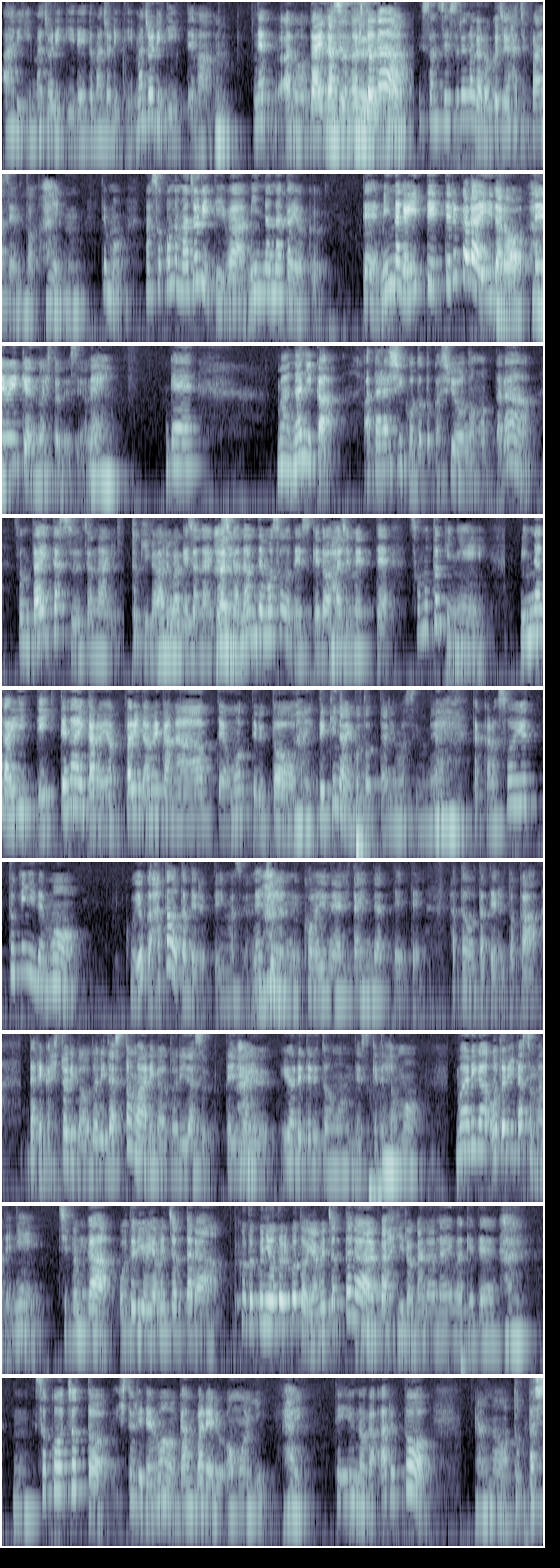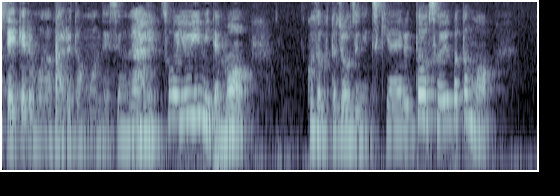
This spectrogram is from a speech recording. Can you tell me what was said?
アーリーマジョリティレートマジョリティ。マジョリティってまあ、うんねあの大多数の人が賛成するのが68%、はい。うん、でも、まあ、そこのマジョリティはみんな仲良くでみんながいいって言ってるからいいだろうっていう意見の人ですよね、でまあ何か新しいこととかしようと思ったらその大多数じゃない時があるわけじゃないですか、はい。何でもそうですけど、はい。初めって。その時にみんながいいって言ってないからやっぱりダメかなって思ってると、はい。できないことってありますよね、えだからそういう時にでもこうよく旗を立てるって言いますよね、はい。自分こういうのやりたいんだって言って旗を立てるとか誰か一人が踊り出すと周りが踊り出すっていう、はい。言われてると思うんですけれども、周りが踊り出すまでに自分が踊りをやめちゃったら孤独に踊ることをやめちゃったらはい。やっぱ広がらないわけで、はいうん、そこをちょっと一人でも頑張れる思いはい。っていうのがあるとあの突破していけるものがあると思うんですよね、はい。そういう意味でも孤独と上手に付き合えるとそういうことも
